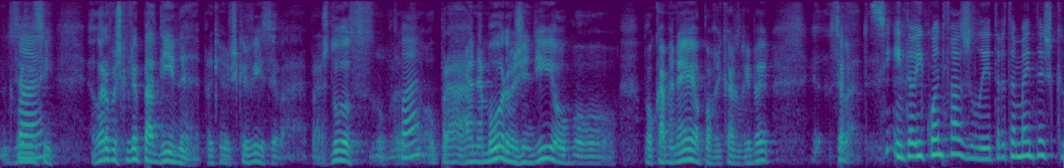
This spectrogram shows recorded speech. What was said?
Dizer Claro. assim, agora vou escrever para a Dina, para quem eu escrevi, sei lá, para as Doce, ou, para- Claro. ou para a Ana Moura hoje em dia, ou para o, para o Camané, ou para o Ricardo Ribeiro, sei lá. Sim, então e quando fazes letra também tens que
